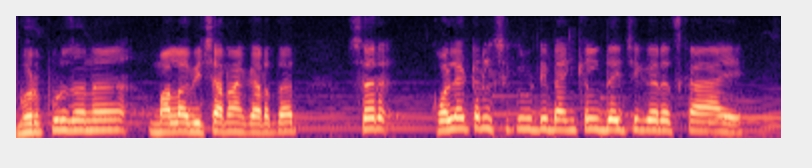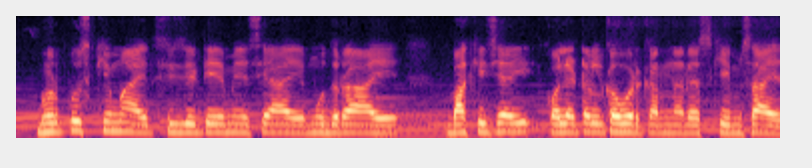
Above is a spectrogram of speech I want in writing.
भरपूर जण मला विचारणा करतात सर कोलेटरल सिक्युरिटी बँकेला द्यायची गरज काय आहे? भरपूर स्कीम आहेत C G T M S आहे मुद्रा आहे बाकीच्याही कोलेटरल कव्हर करणाऱ्या स्कीम्स आहेत.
